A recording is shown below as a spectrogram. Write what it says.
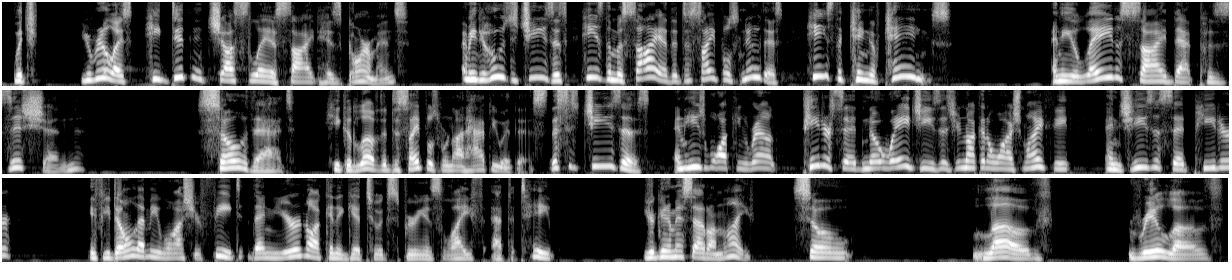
Which you realize he didn't just lay aside his garments. I mean, who's Jesus? He's the Messiah. The disciples knew this. He's the King of Kings. And he laid aside that position so that he could love. The disciples were not happy with this. This is Jesus, and he's walking around. Peter said, No way, Jesus, you're not going to wash my feet. And Jesus said, Peter, if you don't let me wash your feet, then you're not going to get to experience life at the table. You're going to miss out on life. So, love, real love,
